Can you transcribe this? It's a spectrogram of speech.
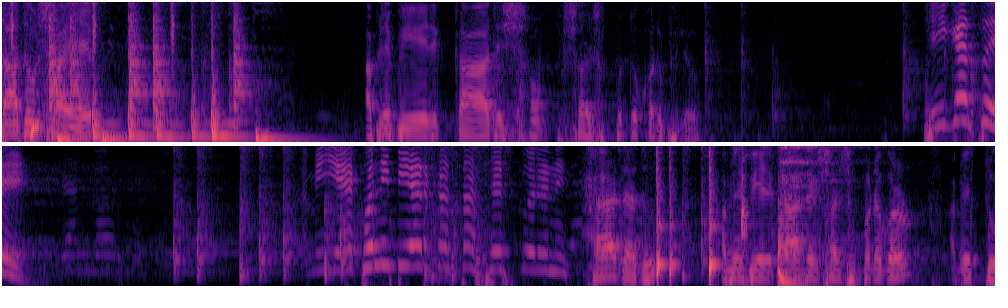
দাদু সাহেব আপনি বিয়ের কাজ সম্পূর্ণ করে ফেলুন। ঠিক আছে। আমি এখনই বিয়ের কাজটা শেষ করে নিচ্ছি। হ্যাঁ দাদু আপনি বিয়ের কাজ সম্পূর্ণ করুন। আমি একটু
